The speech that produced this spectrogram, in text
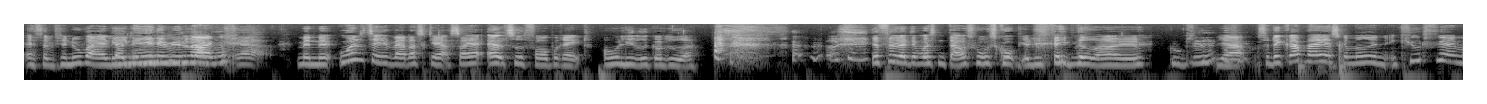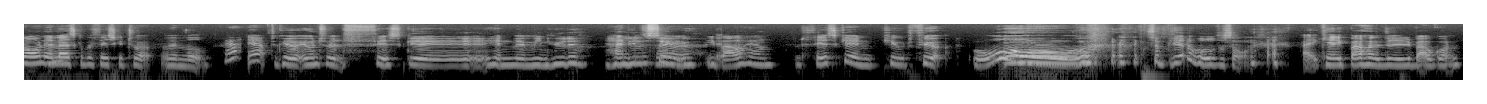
Altså, hvis jeg nu var alene, alene i vildmarken. Ja. Men øh, uanset hvad der sker, så er jeg altid forberedt, og livet går videre. Okay. Jeg føler, at det var sådan en dagshoroskop, jeg lige fik ved at... Øh, Google det. ja, så det kan godt være, at jeg skal møde en, en cute fyr i morgen, mm. eller jeg skal på fisketur. Hvem ved? Du kan jo eventuelt fiske øh, hen ved min hytte. Jeg har en lille sø Nå, ja. i baghaven. Fiske en cute fyr. Oh. så bliver du hovedperson. Ej, kan jeg ikke bare holde det lidt i baggrunden?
